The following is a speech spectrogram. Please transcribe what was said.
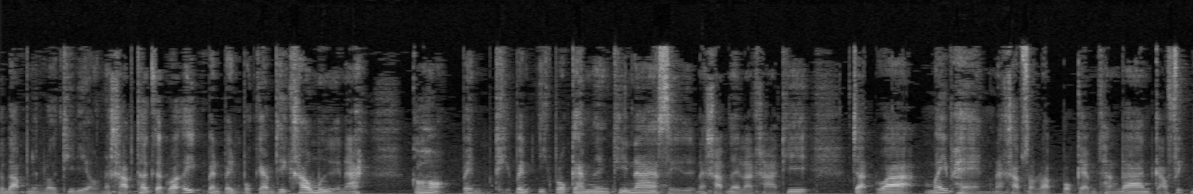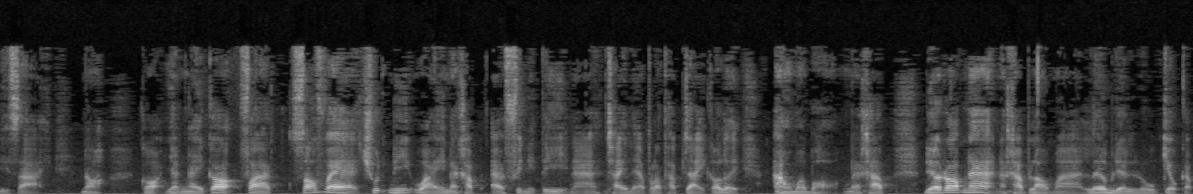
ระดับหนึ่งเลยทีเดียวนะครับ ถ้าเกิดว่าเอ้ยเป็นเป็นโปรแกรมที่เข้ามือนะ ก็เป็นเป็นอีกโปรแกรมหนึ่งที่น่าซื้อนะครับในราคาที่ จัดว่าไม่แพงนะครับสำหรับโปรแกรมทางด้านกราฟิกดีไซน์เนาะก็ยังไงก็ฝากซอฟต์แวร์ชุดนี้ไว้นะครับ Affinity นะ ใช้แล้วประทับใจก็เลยเอามาบอกนะครับ เดี๋ยวรอบหน้านะครับ เรามาเริ่มเรียนรู้เกี่ยวกับ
